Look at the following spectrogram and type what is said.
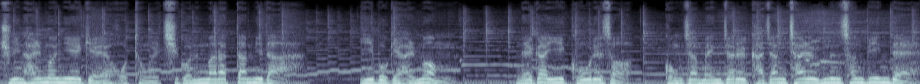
주인 할머니에게 호통을 치고는 말았답니다. 이복의 할멈, 내가 이 고을에서 공자 맹자를 가장 잘 읊는 선비인데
